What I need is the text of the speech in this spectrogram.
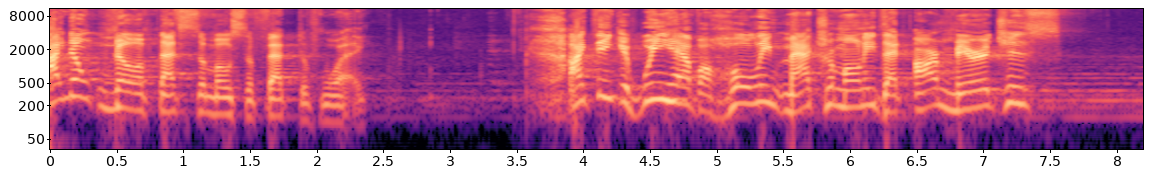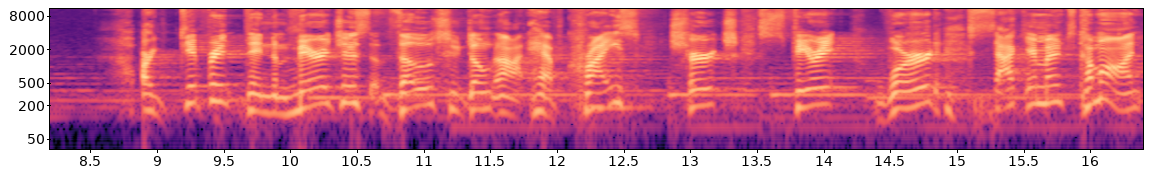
I don't know if that's the most effective way. I think if we have a holy matrimony, that our marriages are different than the marriages of those who do not have Christ, church, spirit, word, sacraments. Come on.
